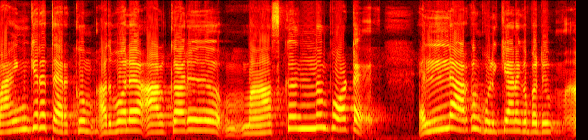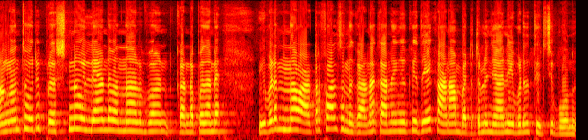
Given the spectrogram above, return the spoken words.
ഭയങ്കര തിരക്കും. അതുപോലെ ആൾക്കാർ മാസ്ക് ഒന്നും പോട്ടെ. എല്ലാവർക്കും കുളിക്കാനൊക്കെ പറ്റും. അങ്ങനത്തെ ഒരു പ്രശ്നവും ഇല്ലാണ്ട് വന്നാൽ കണ്ടപ്പോൾ തന്നെ ഇവിടെ നിന്ന് വാട്ടർഫാൾസ് ഒന്ന് കാണാം. കാരണം നിങ്ങൾക്ക് ഇതേ കാണാൻ പറ്റത്തുള്ളൂ. ഞാൻ ഇവിടുന്ന് തിരിച്ചു പോന്നു.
